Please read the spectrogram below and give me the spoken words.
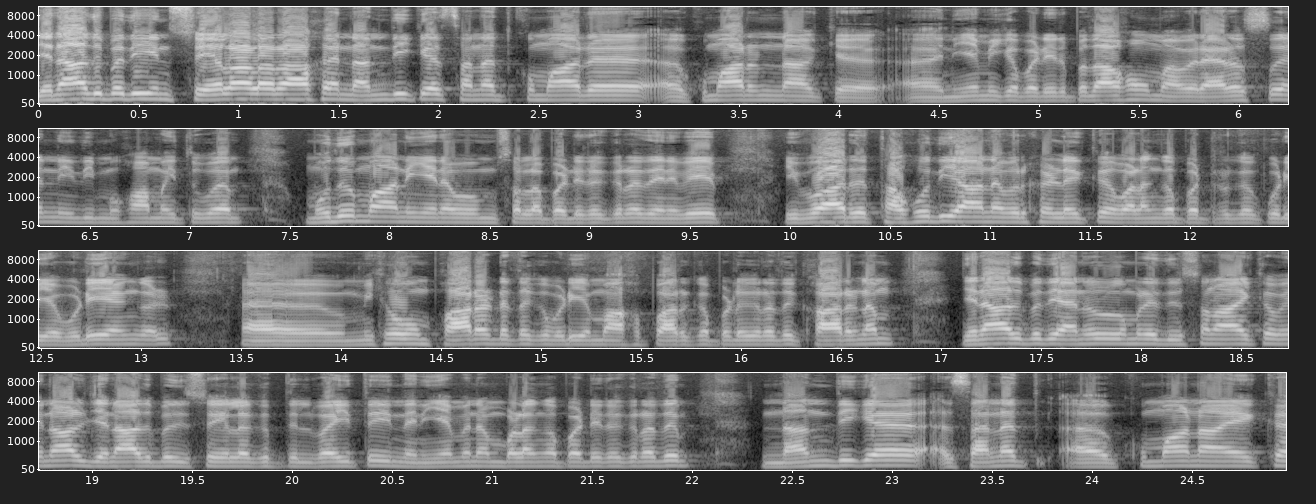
ஜனாதிபதியின் செயலாளராக நந்திக சனத்குமார குமாரன் நியமிக்கப்பட்டிருப்பதாகவும் அவர் அரசு நிதி முகாமைத்துவ முதுமானி எனவும் சொல்லப்பட்டிருக்கிறது. எனவே இவ்வாறு தகுதியானவர்களுக்கு வழங்கப்பட்டிருக்கக்கூடிய விடயங்கள் மிகவும் பாராட்டத்தக்க விடயமாக பார்க்கப்படுகிறது. காரணம் ஜனாதிபதி அனுருகுமரி திசுநாயக்கவினால் ஜனாதிபதி செயலகத்தில் வைத்து இந்த நியமனம் வழங்கப்பட்டிருக்கிறது. நந்திக சனத் குமாநாயக்க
